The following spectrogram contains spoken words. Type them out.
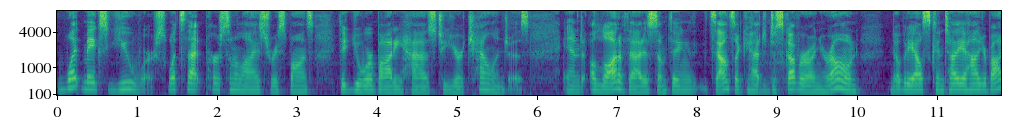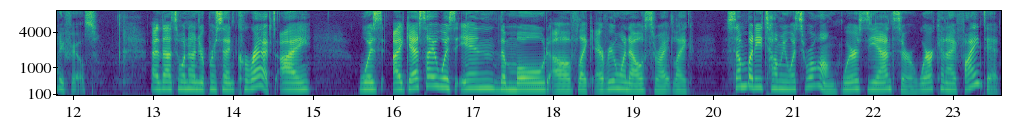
what makes you worse? What's that personalized response that your body has to your challenges? And a lot of that is something it sounds like you had to discover on your own. Nobody else can tell you how your body feels. And that's 100% correct. I was, I guess I was in the mode of like everyone else, right? Like, somebody tell me what's wrong. Where's the answer? Where can I find it?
